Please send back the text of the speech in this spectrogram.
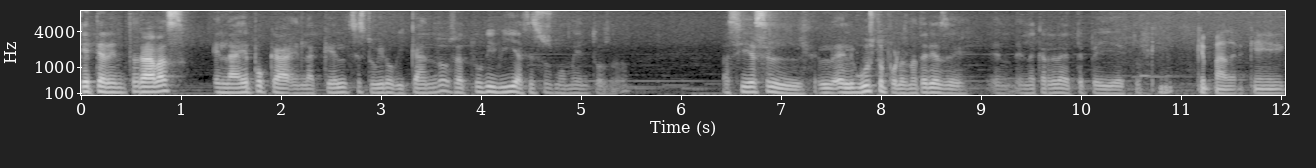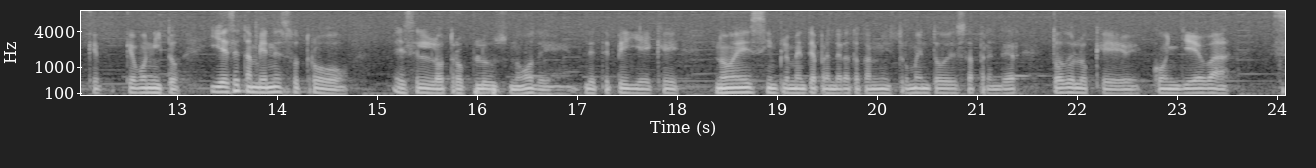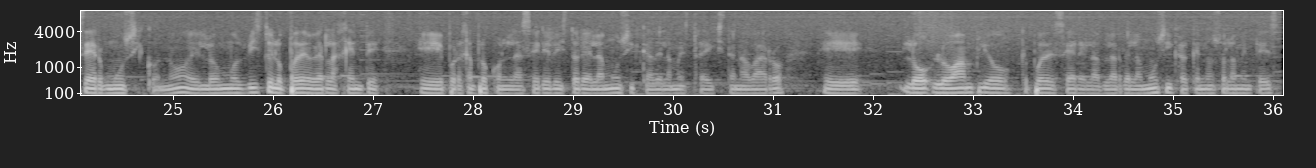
que te adentrabas en la época en la que él se estuviera ubicando, o sea, tú vivías esos momentos, ¿no? Así es el, el, gusto por las materias de, en, la carrera de TPI, Héctor. Qué, padre, qué, qué, qué, bonito. Y ese también es otro, es el otro plus, ¿no? De, de TPI, que no es simplemente aprender a tocar un instrumento, es aprender todo lo que conlleva ser músico, ¿no? Eh, lo hemos visto y lo puede ver la gente eh, por ejemplo, con la serie de Historia de la Música de la maestra Ixta Navarro, eh, lo, lo, amplio que puede ser el hablar de la música, que no solamente es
